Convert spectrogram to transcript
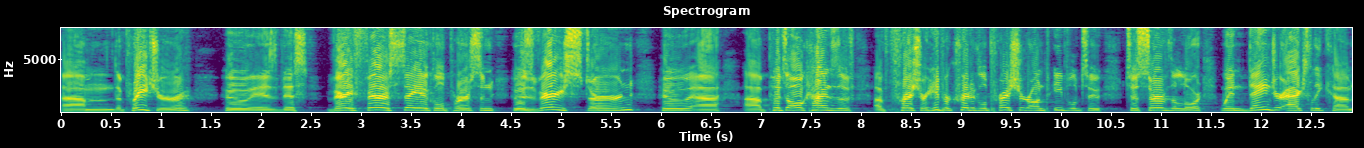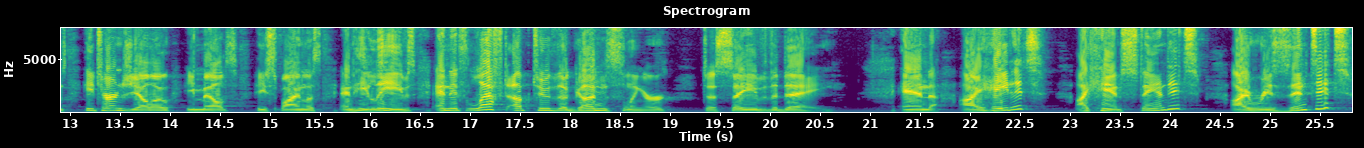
um, the preacher who is this very pharisaical person who is very stern, who uh, uh, puts all kinds of, of pressure, hypocritical pressure on people to, to serve the Lord. When danger actually comes, he turns yellow, he melts, he's spineless, and he leaves, and it's left up to the gunslinger to save the day. And I hate it. I can't stand it. I resent it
